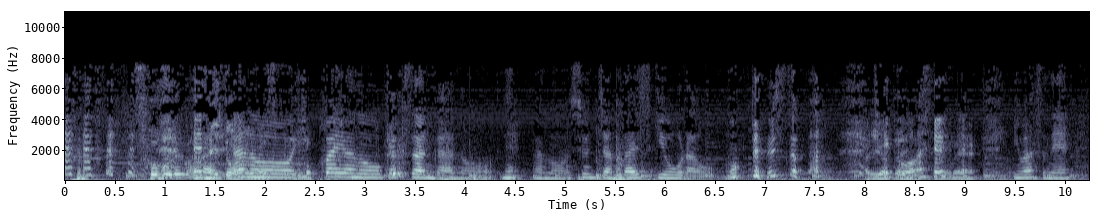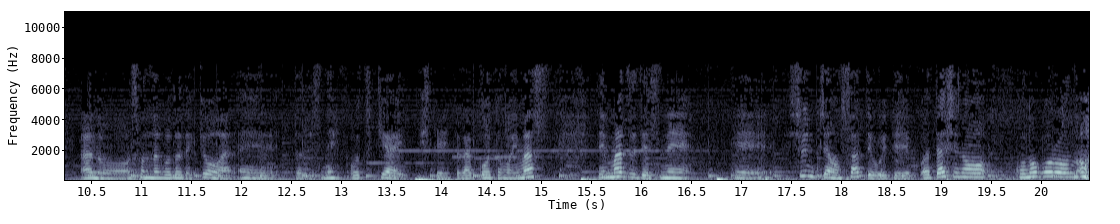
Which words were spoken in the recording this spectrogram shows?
それはないと思いますけど。あのいっぱいあのお客さんがあのねあのしゅんちゃん大好きオーラを持ってる人がありがたいね。結構いますね。あのそんなことで今日はえーっとですねお付き合いしていただこうと思います。でまずですね、えーしゅんちゃんをさておいて私のこの頃の、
